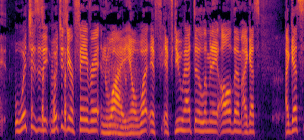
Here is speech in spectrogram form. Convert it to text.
which is which is your favorite and why? You know, what if if you had to eliminate all of them? I guess I guess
